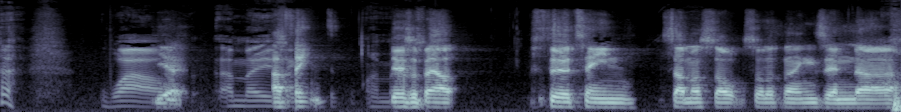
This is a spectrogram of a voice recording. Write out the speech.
wow! Yeah, amazing. I think amazing. there's about 13 somersault sort of things, and uh,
